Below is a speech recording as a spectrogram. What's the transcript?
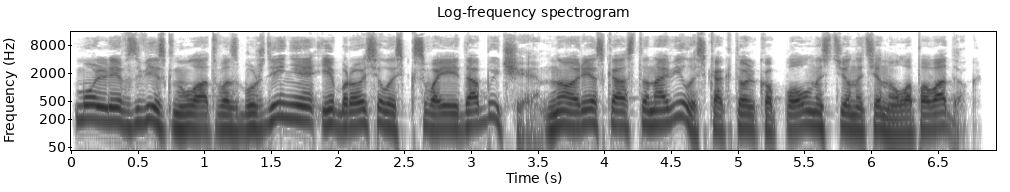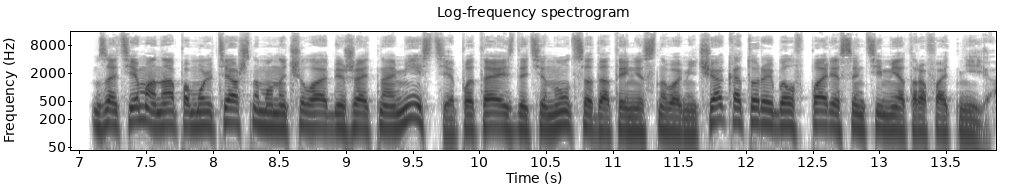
Молли взвизгнула от возбуждения и бросилась к своей добыче, но резко остановилась, как только полностью натянула поводок. Затем она по-мультяшному начала бежать на месте, пытаясь дотянуться до теннисного мяча, который был в паре сантиметров от нее.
